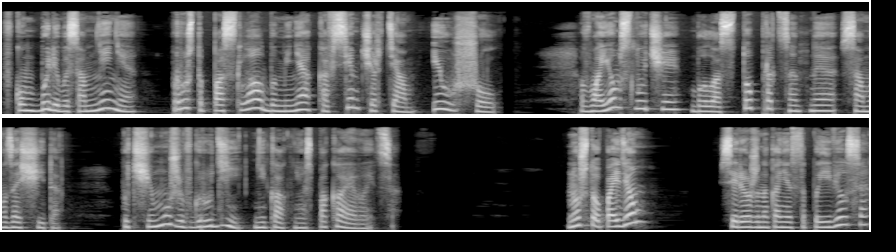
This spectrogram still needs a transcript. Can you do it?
в ком были бы сомнения, просто послал бы меня ко всем чертям и ушел. В моем случае была стопроцентная самозащита. Почему же в груди никак не успокаивается? «Ну что, пойдем?» Сережа наконец-то появился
